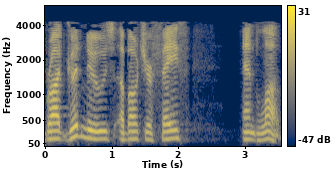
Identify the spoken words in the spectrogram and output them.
brought good news about your faith and love.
